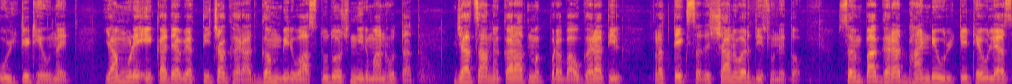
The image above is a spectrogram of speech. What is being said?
उलटी ठेवू नयेत. यामुळे एखाद्या व्यक्तीच्या घरात गंभीर वास्तुदोष निर्माण होतात ज्याचा नकारात्मक प्रभाव घरातील प्रत्येक सदस्यांवर दिसून येतो. स्वयंपाकघरात भांडी उलटी ठेवल्यास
